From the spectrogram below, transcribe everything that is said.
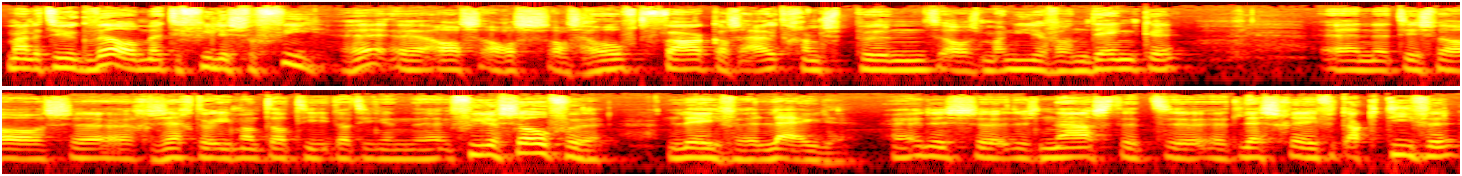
Maar natuurlijk wel met de filosofie hè, als, als, als hoofdvak, als uitgangspunt, als manier van denken. En het is wel eens gezegd door iemand dat hij, dat hij een filosoof leven leiden. He, dus, uh, dus naast het, uh, het lesgeven, het actieve,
